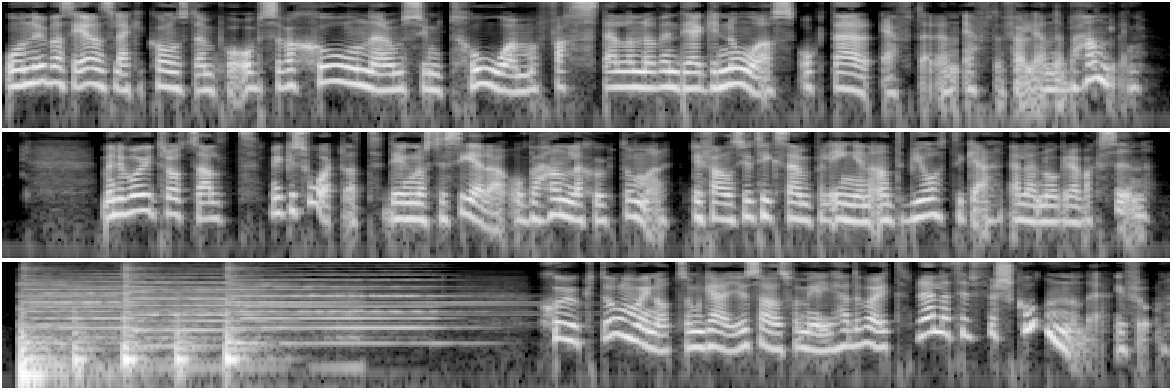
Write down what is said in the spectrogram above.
Och nu baseras läkekonsten på observationer om symptom och fastställande av en diagnos och därefter en efterföljande behandling. Men det var ju trots allt mycket svårt att diagnostisera och behandla sjukdomar. Det fanns ju till exempel ingen antibiotika eller några vaccin. Sjukdom var ju något som Gaius och hans familj hade varit relativt förskonade ifrån.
